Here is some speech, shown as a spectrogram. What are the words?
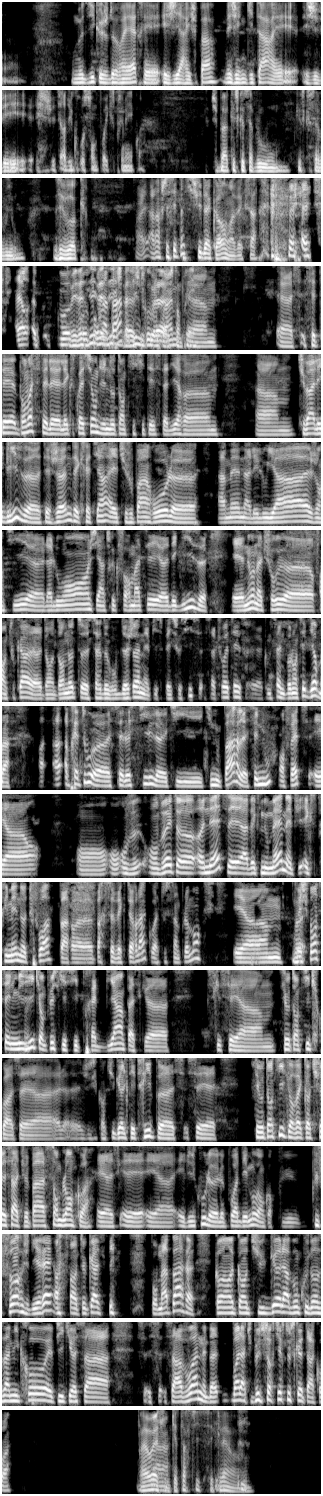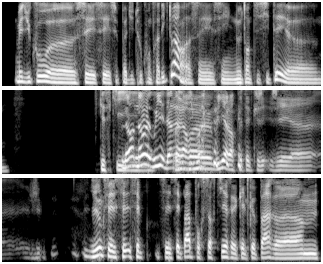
on, me dit que je devrais être et, et j'y arrive pas mais j'ai une guitare et, je vais je vais faire du gros son pour exprimer quoi je sais pas qu'est-ce que ça vous qu'est-ce que ça vous évoque? Ouais, alors je sais pas si je suis d'accord avec ça. alors pour, mais vas-y, vas-y, vas-y, je trouve je t'en prie. Euh, euh, c'était pour moi c'était l'expression d'une authenticité, c'est-à-dire euh, euh, tu vas à l'église, euh, t'es jeune, t'es chrétien et tu joues pas un rôle euh, Amen, Alléluia, gentil, la louange, il y a un truc formaté d'église. Et nous, on a toujours eu, enfin en tout cas dans, dans, notre cercle de groupe de jeunes et puis Space aussi, ça, a toujours été comme ça une volonté de dire, bah après tout, c'est le style qui, qui nous parle, c'est nous en fait, et on, on, veut on veut être euh, honnête et avec nous-mêmes et puis exprimer notre foi par euh, par ce vecteur-là quoi tout simplement. Et euh, mais je pense que c'est une musique en plus qui s'y prête bien parce que parce que c'est euh, c'est authentique quoi. C'est quand tu gueules tes tripes c'est c'est authentique en fait quand tu fais ça, tu fais pas semblant quoi. Et et, et, euh, et du coup le, le, poids des mots est encore plus plus fort, je dirais. Enfin en tout cas pour ma part, quand quand tu gueules à bon coup dans un micro et puis que ça ça, ça avoine, ben voilà, tu peux te sortir tout ce que t'as quoi. Ah ouais, c'est une catharsis, c'est clair. Mais du coup, euh, c'est c'est c'est pas du tout contradictoire. C'est c'est une authenticité. Euh... Qu'est-ce qui Non, non, oui. Alors, euh, oui, alors peut-être que j'ai euh, je... disons que c'est c'est c'est pas pour sortir quelque part euh,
